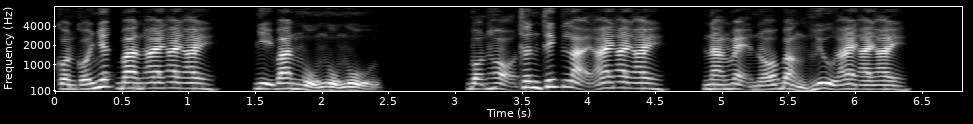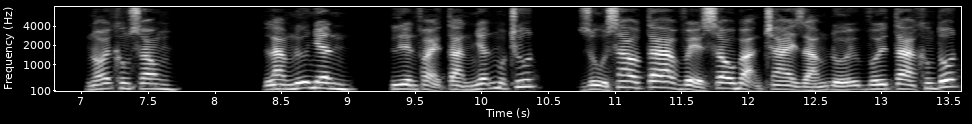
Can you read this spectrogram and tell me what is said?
Còn có nhất ban ai ai ai, nhị ban ngủ ngủ ngủ. Bọn họ thân thích lại ai ai ai, nàng mẹ nó bằng hưu ai ai ai. Nói không xong. Làm nữ nhân, liền phải tàn nhẫn một chút, dù sao ta về sau bạn trai dám đối với ta không tốt,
